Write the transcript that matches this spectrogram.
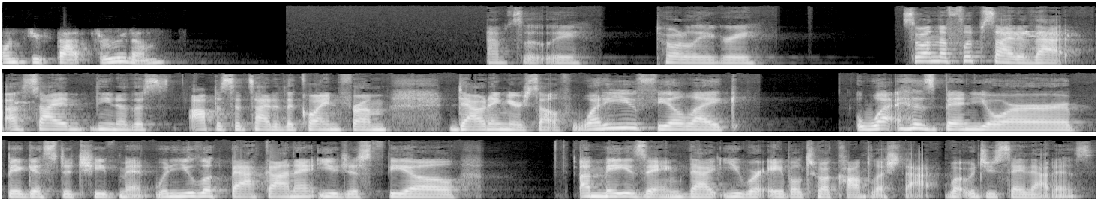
once you've thought through them. Absolutely. Totally agree. So on the flip side of that, aside, you know, this opposite side of the coin from doubting yourself, what do you feel like what has been your biggest achievement? When you look back on it, you just feel amazing that you were able to accomplish that. What would you say that is?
